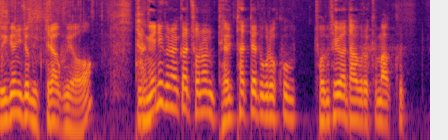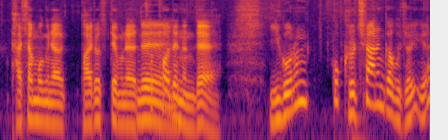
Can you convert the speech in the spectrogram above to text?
의견이 좀 있더라고요. 당연히 그러니까 저는 델타 때도 그렇고 전 세계가 다 그렇게 막 그 다시 한번 그냥 바이러스 때문에 네. 초토화됐는데 이거는 꼭 그렇지는 않은가 보죠 이게.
